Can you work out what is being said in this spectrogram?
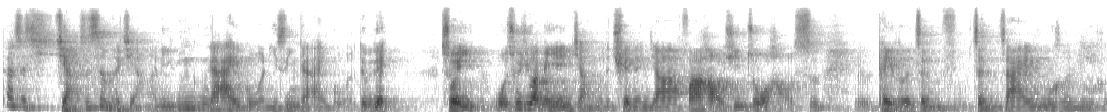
但是讲是这么讲啊，你应应该爱国，你是应该爱国的，对不对？所以我出去外面演讲，我都劝人家发好心做好事，呃，配合政府赈灾如何如何，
